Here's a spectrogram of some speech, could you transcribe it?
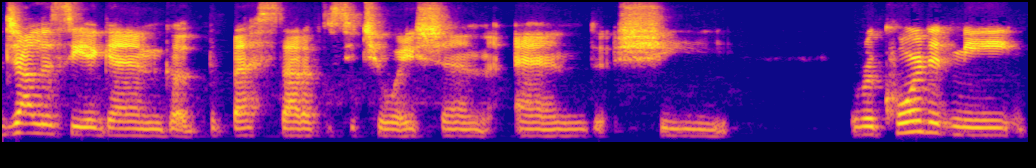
jealousy again got the best out of the situation. And she recorded me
